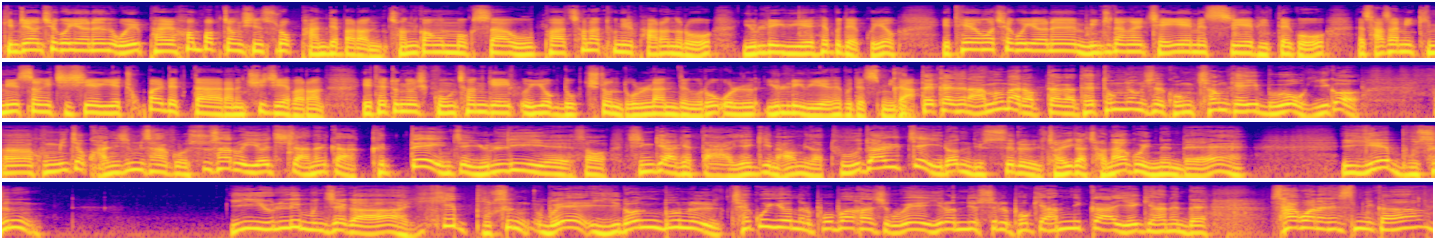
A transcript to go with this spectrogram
김재원 최고위원은 5.18 헌법정신 수록 반대 발언, 전광훈 목사 우파 천하통일 발언으로 윤리위에 회부됐고요. 이 태영호 최고위원은 민주당을 JMS에 빗대고 4.3이 김일성의 지시에 의해 촉발됐다라는 취지의 발언, 이 대통령실 공천 개입 의혹 녹취론 논란 등으로 윤리위에 회부됐습니다. 그때까지는 아무 말 없다가 대통령실 공천 개입 의혹 이거 어, 국민적 관심사고 수사로 이어지지 않을까. 그때 이제 윤리에서 징계하겠다 얘기 나옵니다. 두 달째 이런 뉴스를 저희가 전하고 있는데 이게 무슨 이 윤리 문제가 이게 무슨 왜 이런 분을 최고위원으로 뽑아가지고 왜 이런 뉴스를 보게 합니까? 얘기하는데 사과는 했습니까?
